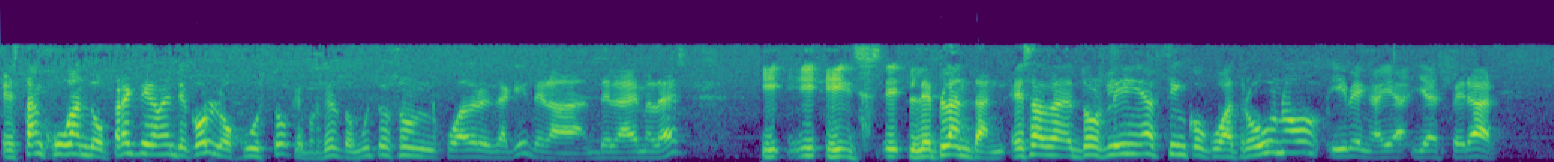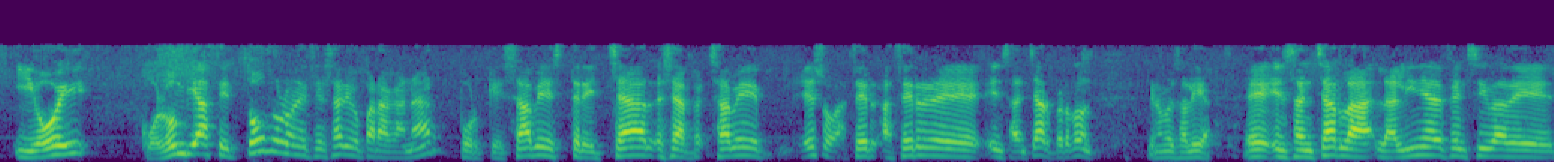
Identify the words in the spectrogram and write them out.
están jugando prácticamente con lo justo, que por cierto muchos son jugadores de aquí, de la, de la MLS, y, le plantan esas dos líneas, 5-4-1, y venga, y a, esperar. Y hoy Colombia hace todo lo necesario para ganar porque sabe estrechar, o sea, sabe eso, hacer, hacer eh, ensanchar, perdón, que no me salía, eh, ensanchar la, línea defensiva de,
